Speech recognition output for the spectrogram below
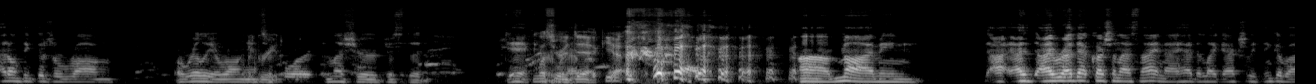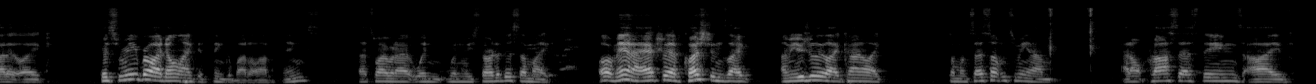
I don't think there's a wrong, or really a wrong Agreed. answer for it, unless you're just a dick. Unless you're whatever. a dick, yeah. um, no, I mean, I, I I read that question last night and I had to like actually think about it, like, because for me, bro, I don't like to think about a lot of things. That's why when I when when we started this, I'm like, oh man, I actually have questions. Like, I'm usually like kind of like someone says something to me and I'm I don't process things. I've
